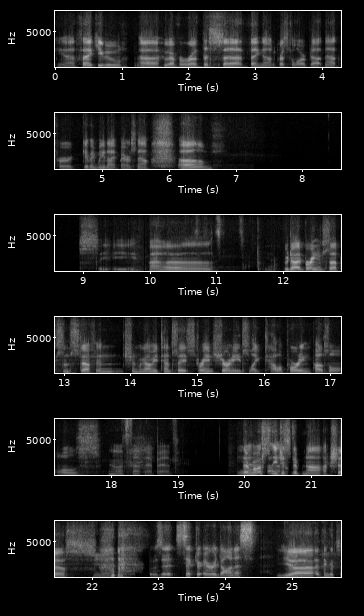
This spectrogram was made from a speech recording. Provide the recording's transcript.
Yeah, thank you, uh, whoever wrote this uh, thing on crystalorb.net for giving me nightmares now. Um, let's see. Uh, Budai brings up some stuff in Shin Megami Tensei Strange Journeys, like teleporting puzzles. No, it's not that bad. They're Yeah, mostly uh, just obnoxious. Yeah. Was it Sector Eridanus? Yeah, I think it's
